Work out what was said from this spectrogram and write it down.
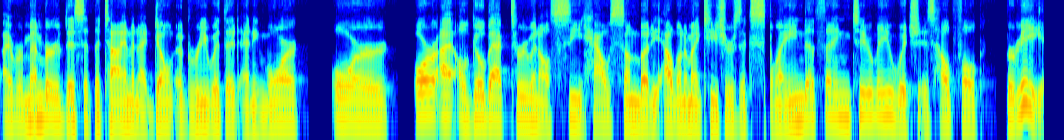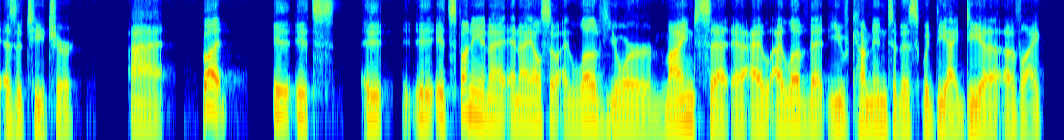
I remember this at the time and I don't agree with it anymore. Or or I'll go back through and I'll see how somebody, how one of my teachers explained a thing to me, which is helpful for me as a teacher. Uh, but it, it's it, it, it's funny, and I and I also I love your mindset. I I love that you've come into this with the idea of like,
